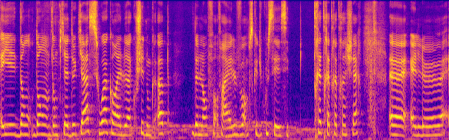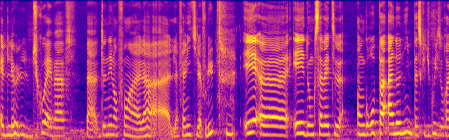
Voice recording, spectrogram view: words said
Et dans, dans, donc, il y a deux cas. Soit quand elle a accouché, donc hop, donne l'enfant. Enfin, elle vend, parce que du coup, c'est très, très, très, très cher. Euh, elle, euh, elle, euh, du coup, elle va bah, donner l'enfant à la, à la famille qui l'a voulu. Mm. Et, euh, et donc, ça va être en gros pas anonyme, parce que du coup, ils, aura-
